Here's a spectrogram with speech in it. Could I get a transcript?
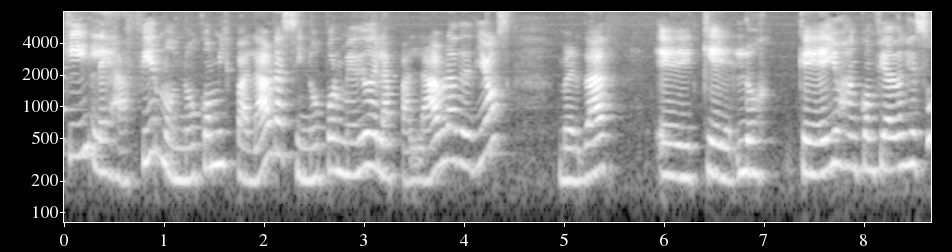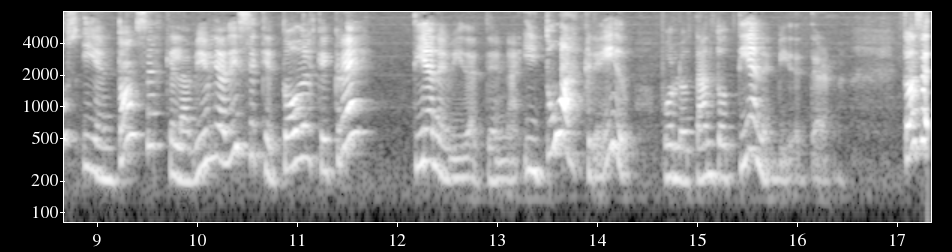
aquí les afirmo, no con mis palabras, sino por medio de la palabra de Dios, ¿verdad? Eh, que, los, que ellos han confiado en Jesús y entonces que la Biblia dice que todo el que cree tiene vida eterna. Y tú has creído, por lo tanto tienes vida eterna. Entonces,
